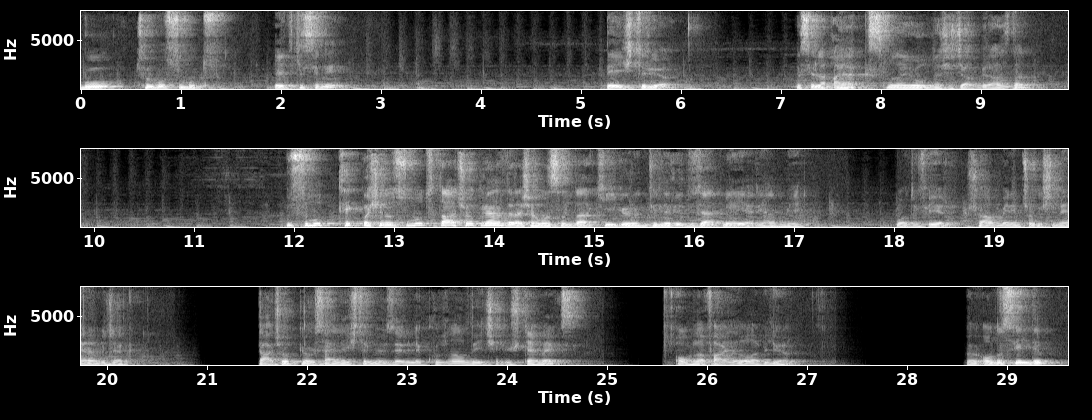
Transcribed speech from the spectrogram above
bu Turbo Smooth etkisini değiştiriyor. Mesela ayak kısmına yoğunlaşacağım birazdan. Bu smooth tek başına smooth daha çok render aşamasındaki görüntüleri düzeltmeye yarayan bir modifier. Şu an benim çok işime yaramayacak. Daha çok görselleştirme üzerinde kullanıldığı için 3D Max orada faydalı olabiliyor. Onu sildim.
